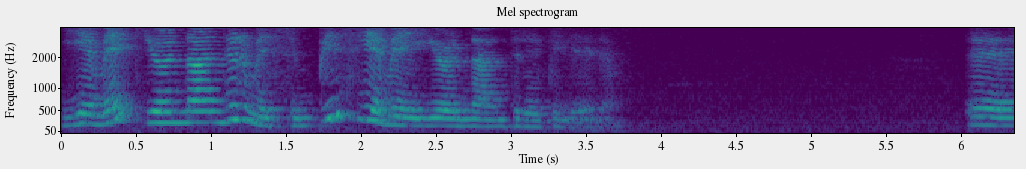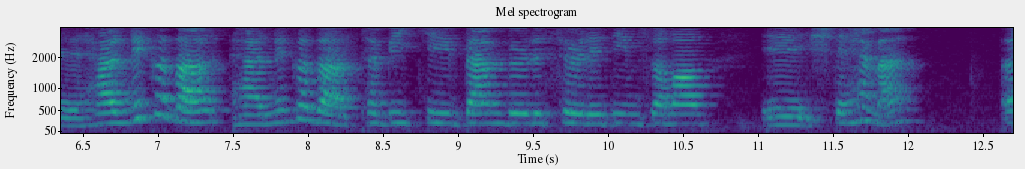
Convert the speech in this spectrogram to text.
yemek yönlendirmesin. Biz yemeği yönlendirebilelim. E, her ne kadar her ne kadar tabii ki ben böyle söylediğim zaman e, işte hemen e,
